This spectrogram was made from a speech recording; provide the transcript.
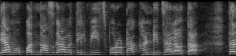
त्यामुळे पन्नास गावातील वीज पुरवठा खंडित झाला होता. तर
